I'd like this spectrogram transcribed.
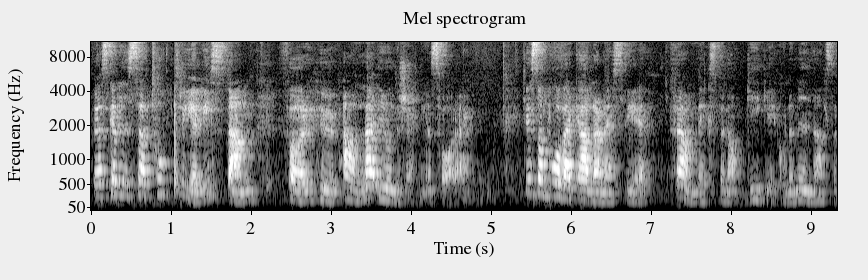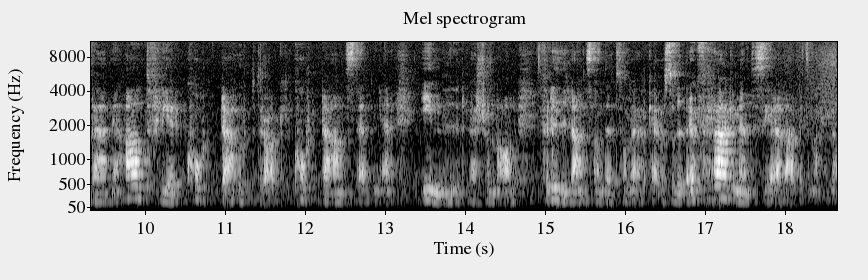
Och jag ska visa topp tre-listan för hur alla i undersökningen svarar. Det som påverkar allra mest är framväxten av gigekonomin, alltså det här med allt fler korta uppdrag, korta anställningar, inhyrd personal, frilansandet som ökar och så vidare. En fragmentiserad arbetsmarknad.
